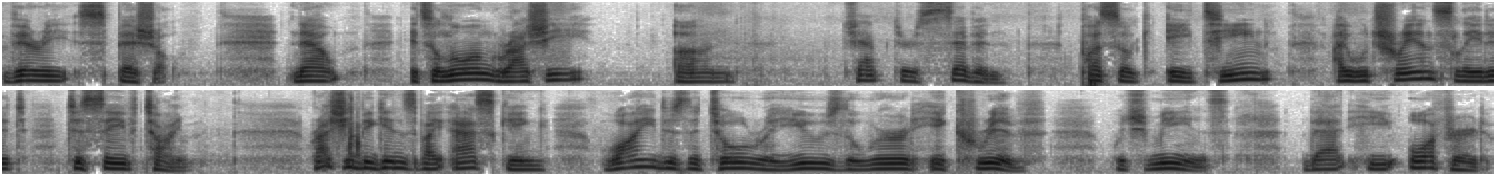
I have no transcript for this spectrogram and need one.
very special. Now, it's a long Rashi on chapter 7 Pasuk 18. I will translate it to save time. Rashi begins by asking, why does the Torah use the word hikriv, which means that he offered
